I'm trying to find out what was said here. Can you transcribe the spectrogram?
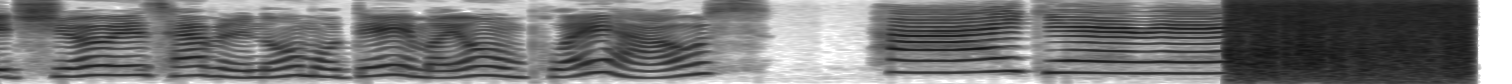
It sure is having a normal day in my own playhouse. Hi,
